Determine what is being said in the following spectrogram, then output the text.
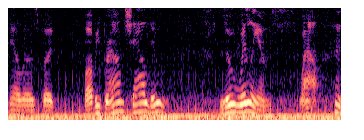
nail those, but Bobby Brown shall do. Lou Williams. Wow.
